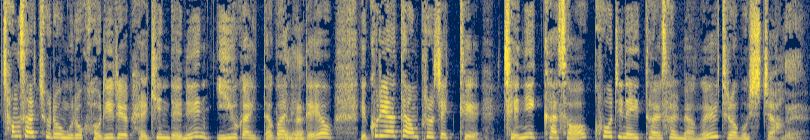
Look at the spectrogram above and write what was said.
청사초롱으로 거리를 밝힌 데는 이유가 있다고 네. 하는데요. 코리아타운 프로젝트 제니카서 코디네이터의 설명을 들어보시죠. 네.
